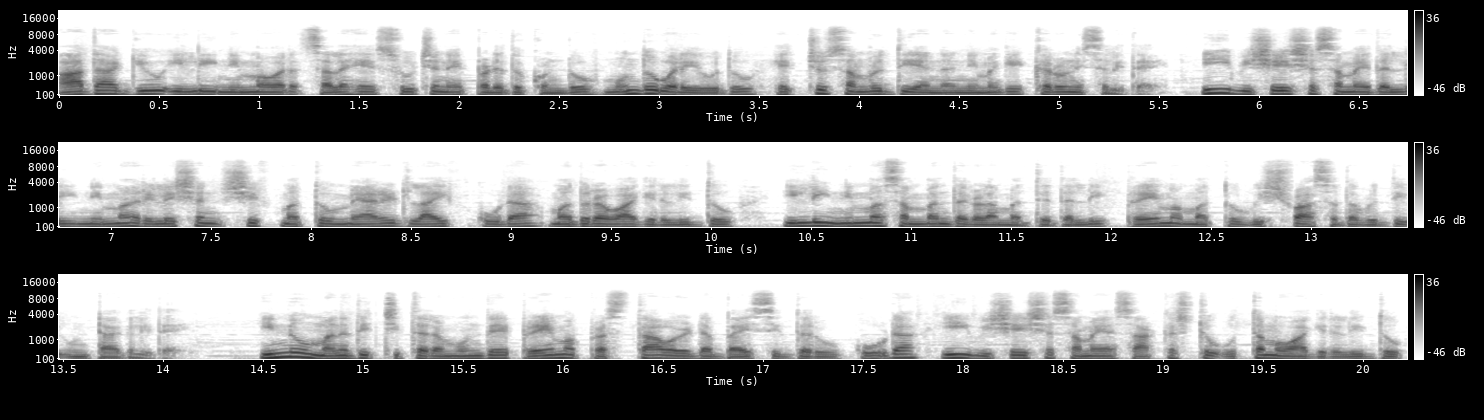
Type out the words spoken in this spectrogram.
ಆದಾಗ್ಯೂ ಇಲ್ಲಿ ನಿಮ್ಮವರ ಸಲಹೆ ಸೂಚನೆ ಪಡೆದುಕೊಂಡು ಮುಂದುವರೆಯುವುದು ಹೆಚ್ಚು ಸಮೃದ್ಧಿಯನ್ನು ನಿಮಗೆ ಕರುಣಿಸಲಿದೆ. ಈ ವಿಶೇಷ ಸಮಯದಲ್ಲಿ ನಿಮ್ಮ ರಿಲೇಶನ್ಶಿಪ್ ಮತ್ತು ಮ್ಯಾರಿಡ್ ಲೈಫ್ ಕೂಡ ಮಧುರವಾಗಿರಲಿದ್ದು, ಇಲ್ಲಿ ನಿಮ್ಮ ಸಂಬಂಧಗಳ ಮಧ್ಯದಲ್ಲಿ ಪ್ರೇಮ ಮತ್ತು ವಿಶ್ವಾಸದ ವೃದ್ಧಿ ಉಂಟಾಗಲಿದೆ. ಇನ್ನು ಮನದಿಚ್ಚಿತರ ಮುಂದೆ ಪ್ರೇಮ ಪ್ರಸ್ತಾವವಿಡ ಬಯಸಿದ್ದರೂ ಕೂಡ ಈ ವಿಶೇಷ ಸಮಯ ಸಾಕಷ್ಟು ಉತ್ತಮವಾಗಿರಲಿದ್ದು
